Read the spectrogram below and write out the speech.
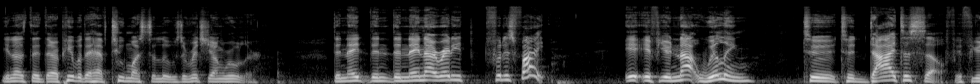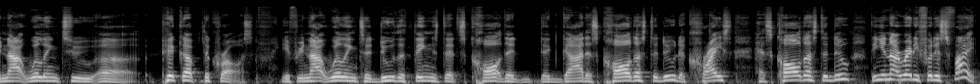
you know that there are people that have too much to lose. The rich young ruler. Then they then then they not ready for this fight. If you're not willing to to die to self, if you're not willing to uh, pick up the cross, if you're not willing to do the things that's called that, that God has called us to do, that Christ has called us to do, then you're not ready for this fight.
